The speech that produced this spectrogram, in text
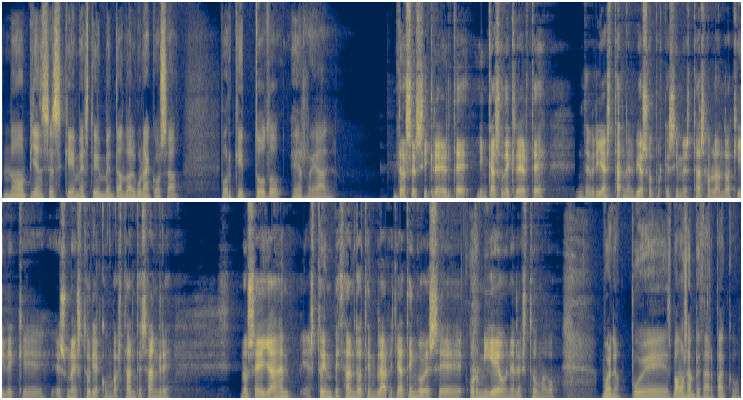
No pienses que me estoy inventando alguna cosa, porque todo es real. No sé si creerte y en caso de creerte debería estar nervioso porque si me estás hablando aquí de que es una historia con bastante sangre, no sé, ya em- estoy empezando a temblar, ya tengo ese hormigueo en el estómago. Bueno, pues vamos a empezar, Paco,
